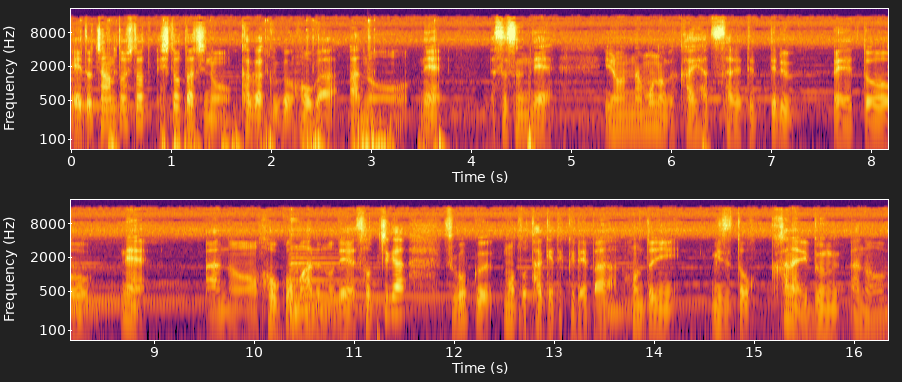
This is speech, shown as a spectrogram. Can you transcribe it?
えーと、ちゃんとした人たちの科学の方があのね進んでいろんなものが開発されてってるえ、ー、とねあの方向もあるのでそっちがすごくもっと長けてくれば本当に水とかなり分あの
